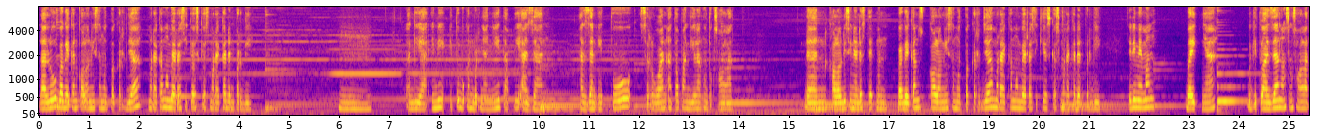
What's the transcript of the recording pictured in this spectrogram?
Lalu, bagaikan koloni semut pekerja, mereka memberesi kios-kios mereka dan pergi. Hmm, lagi ya, ini itu bukan bernyanyi tapi azan. Azan itu seruan atau panggilan untuk sholat. Dan kalau di sini ada statement bagaikan koloni semut pekerja, mereka memberesi kios-kios mereka dan pergi. Jadi memang baiknya begitu azan langsung sholat.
